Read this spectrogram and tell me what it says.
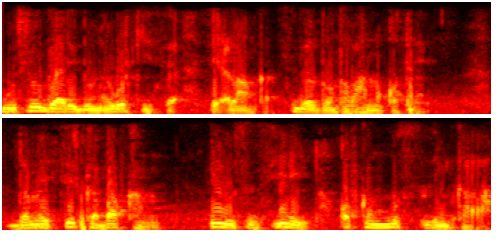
wuu soo gaari doonaa warkiisa iclaamka sida doontaba ha noqotee dhammaystirka baabkan inuusan siinayn qofka muslimka ah.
